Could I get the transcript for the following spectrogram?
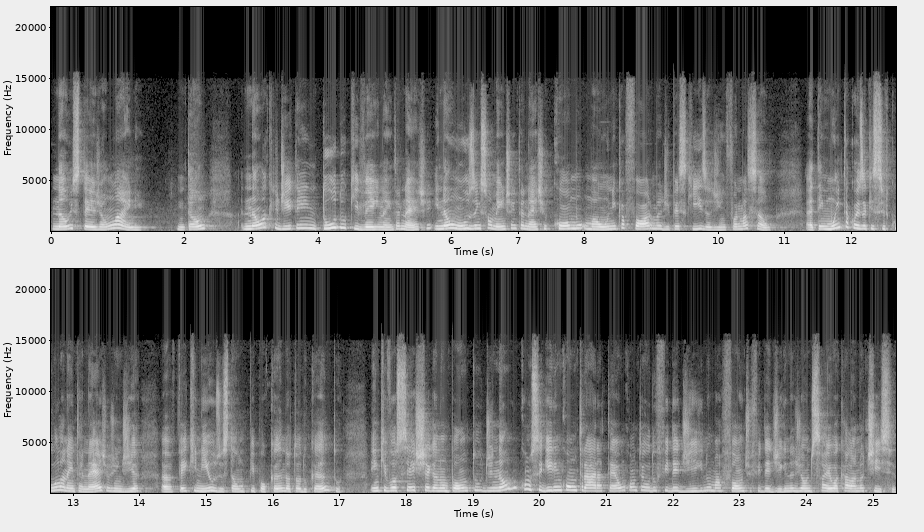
não esteja online. Então, não acreditem em tudo que vem na internet e não usem somente a internet como uma única forma de pesquisa, de informação. É, tem muita coisa que circula na internet, hoje em dia uh, fake news estão pipocando a todo canto, em que você chega num ponto de não conseguir encontrar até um conteúdo fidedigno, uma fonte fidedigna de onde saiu aquela notícia.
